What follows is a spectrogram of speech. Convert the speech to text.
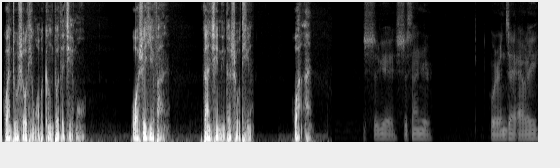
关注收听我们更多的节目。我是一凡，感谢您的收听，晚安。十月十三日，我人在 LA，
